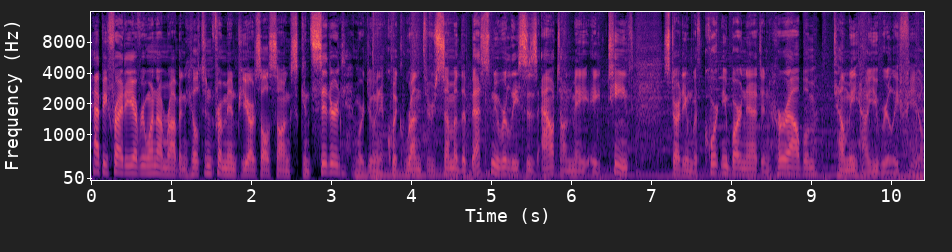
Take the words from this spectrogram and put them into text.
Happy Friday, everyone. I'm Robin Hilton from NPR's All Songs Considered, and we're doing a quick run through some of the best new releases out on May 18th, starting with Courtney Barnett and her album, Tell Me How You Really Feel.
